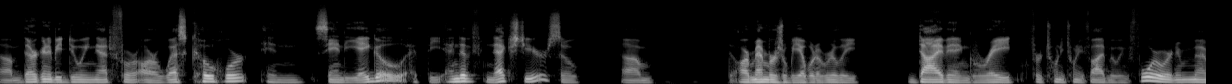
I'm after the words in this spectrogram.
Um, they're going to be doing that for our West cohort in San Diego at the end of next year. So um, our members will be able to really dive in great for 2025 moving forward. And my,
